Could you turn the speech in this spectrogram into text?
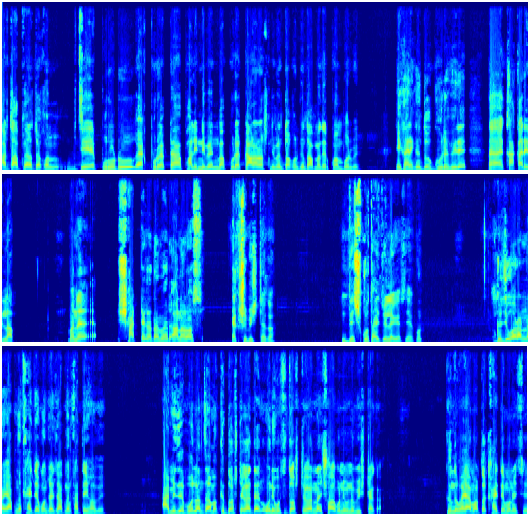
আর তো আপনারা যখন যে পুরোটু এক, পুরো একটা ফালি নেবেন বা পুরো একটা আনারস নেবেন, তখন কিন্তু আপনাদের কম পড়বে। এখানে কিন্তু ঘুরে ফিরে কাকারি লাভ। মানে ষাট টাকা দামের আনারস একশো বিশ টাকা। দেশ কোথায় চলে গেছে এখন? কিছু করার নাই, আপনার খাইতে মন চাইছে, আপনার খাতেই হবে। আমি যে বললাম যে আমাকে দশ টাকা দেন, উনি বলছে দশ টাকা নাই, সর্বনিম্ন বিশ টাকা। কিন্তু ভাই, আমার তো খাইতে মনে হয়েছে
